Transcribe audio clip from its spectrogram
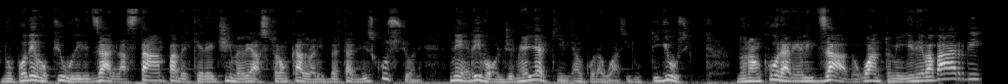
Non potevo più utilizzare la stampa perché il regime aveva stroncato la libertà di discussione, né rivolgermi agli archivi ancora quasi tutti chiusi. Non ho ancora realizzato quanto mi chiedeva Parri,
